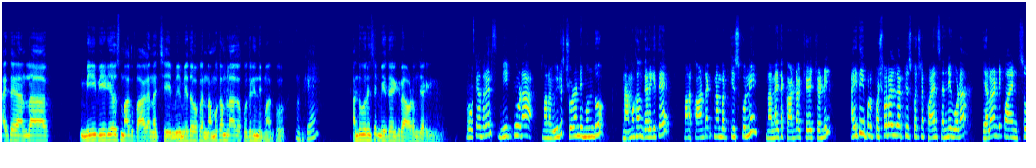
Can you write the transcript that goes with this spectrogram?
అయితే అందులో మీ వీడియోస్ మాకు బాగా నచ్చి మీ మీద ఒక నమ్మకం లాగా కుదిరింది మాకు. ఓకే. అందు గురించి మీ దగ్గరికి రావడం జరిగింది. ఓకే ఫ్రెండ్స్ మీకు కూడా మన వీడియోస్ చూడండి ముందు. నమ్మకం కలిగితే మన కాంటాక్ట్ నెంబర్ తీసుకుని నన్ను అయితే కాంటాక్ట్ చేయొచ్చండి. అయితే ఇప్పుడు పుష్పరాజు గారు తీసుకొచ్చిన కాయిన్స్ అన్నీ కూడా ఎలాంటి కాయిన్స్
